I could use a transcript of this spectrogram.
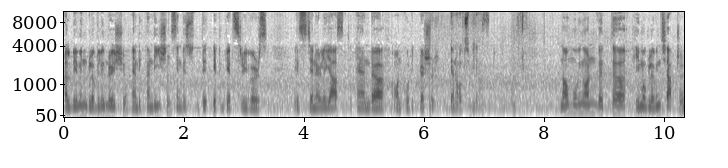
albumin globulin ratio and the conditions in which it gets reversed is generally asked, and uh, oncotic pressure can also be asked. Now moving on with uh, hemoglobin chapter.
